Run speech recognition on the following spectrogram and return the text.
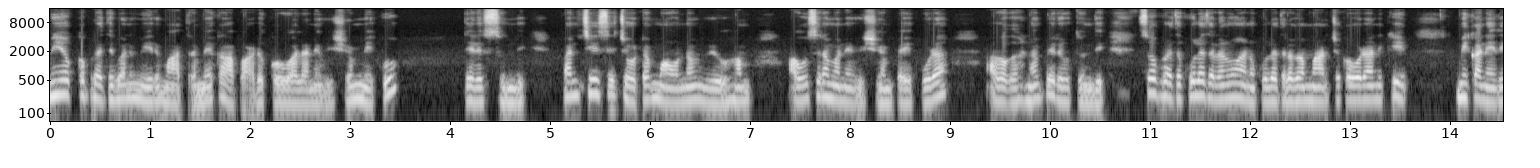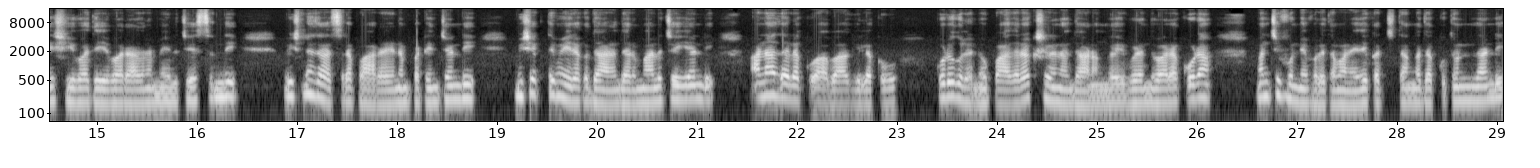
మీ యొక్క ప్రతిభను మీరు మాత్రమే కాపాడుకోవాలనే విషయం మీకు తెలుస్తుంది. పనిచేసే చోట మౌనం వ్యూహం అవసరం అనే విషయంపై కూడా అవగాహన పెరుగుతుంది. సో ప్రతికూలతలను అనుకూలతలుగా మార్చుకోవడానికి మీకు అనేది శివ దేవారాధన మేలు చేస్తుంది. విష్ణు సహస్ర పారాయణం పఠించండి. మీ శక్తి మేరకు దాన ధర్మాలు చేయండి. అనాథలకు అభాగ్యులకు కొడుగులను పాదరక్షలను దానంగా ఇవ్వడం ద్వారా కూడా మంచి పుణ్య ఫలితం అనేది ఖచ్చితంగా దక్కుతుందండి.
